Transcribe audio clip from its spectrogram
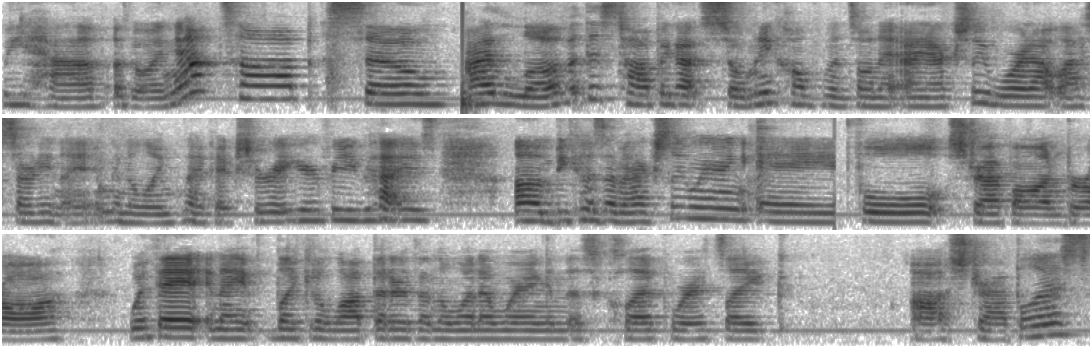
we have a going out top. So I love this top. I got so many compliments on it. I actually wore it out last Saturday night. I'm going to link my picture right here for you guys um, because I'm actually wearing a full strap-on bra with it and I like it a lot better than the one I'm wearing in this clip where it's like uh, strapless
